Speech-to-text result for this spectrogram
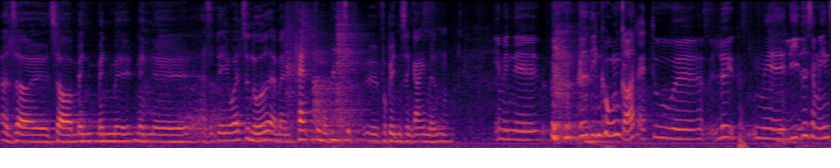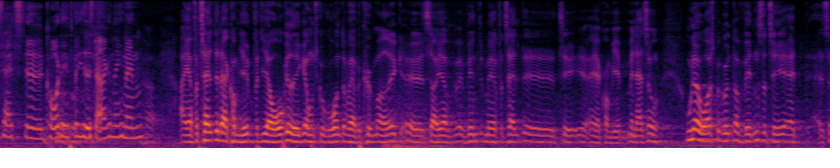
Altså, øh, så, men, men, men øh, altså, det er jo altid noget, at man kan få mobilforbindelse en gang imellem. Jamen, øh, ved din kone godt, at du øh, løb med livet som indsats øh, kort efter, I havde snakket med hinanden? Ja. Ej, jeg fortalte det, da jeg kom hjem, fordi jeg orkede ikke, at hun skulle gå rundt og være bekymret. Ikke? Øh, så jeg ventede med at fortælle det til, at jeg kom hjem. Men altså, hun har jo også begyndt at vende sig til, at, altså,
